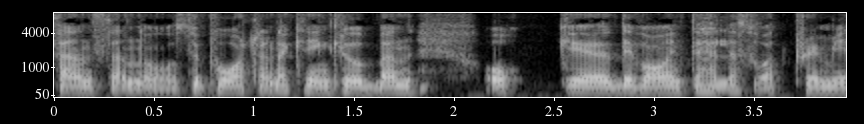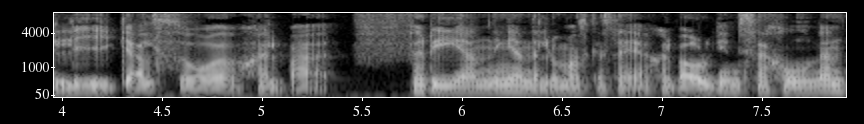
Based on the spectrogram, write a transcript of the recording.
fansen och supportrarna kring klubben och eh, det var inte heller så att Premier League, alltså själva föreningen eller om man ska säga själva organisationen,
